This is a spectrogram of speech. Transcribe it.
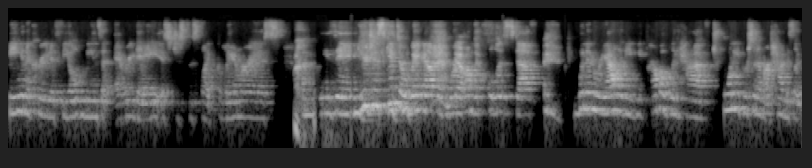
being in a creative field means that every day is just this like glamorous, amazing. You just get to wake up and work on the coolest stuff. When in reality, we probably have 20% of our time is like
